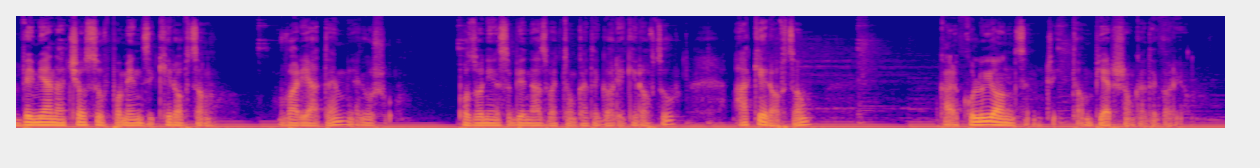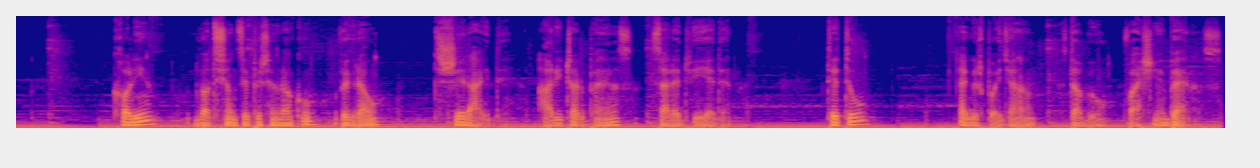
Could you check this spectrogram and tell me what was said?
wymiana ciosów pomiędzy kierowcą wariatem, jak już pozwoliłem sobie nazwać tą kategorię kierowców, a kierowcą kalkulującym, czyli tą pierwszą kategorią. Colin w 2001 roku wygrał trzy rajdy a Richard Burns zaledwie jeden. Tytuł, jak już powiedziałem, zdobył właśnie Burns.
